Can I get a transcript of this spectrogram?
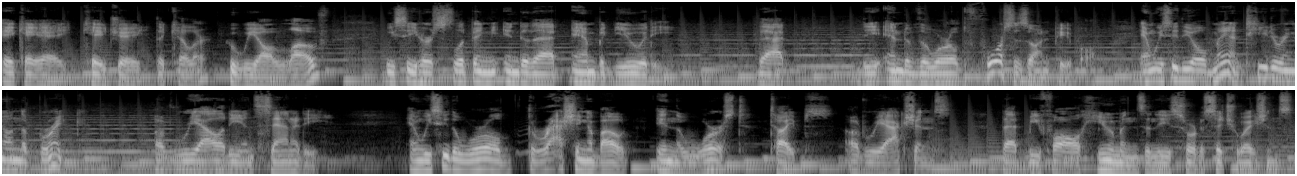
aka KJ the Killer, who we all love. We see her slipping into that ambiguity that the end of the world forces on people. And we see the old man teetering on the brink of reality and sanity. And we see the world thrashing about in the worst types of reactions that befall humans in these sort of situations.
